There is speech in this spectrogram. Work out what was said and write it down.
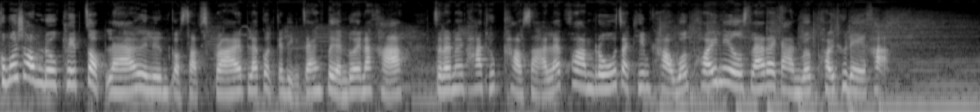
คุณผู้ชมดูคลิปจบแล้วอย่าลืมกด subscribe และกดกระดิ่งแจ้งเตือนด้วยนะคะ จะได้ไม่พลาดทุกข่าวสารและความรู้จากทีมข่าว Workpoint News และรายการ Workpoint Today ค่ะ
